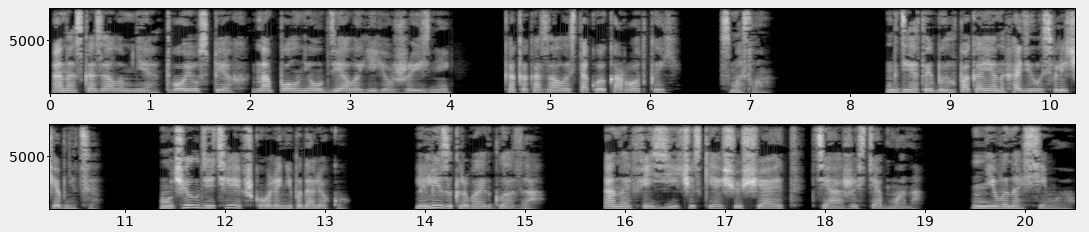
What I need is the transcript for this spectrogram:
Она сказала мне, твой успех наполнил дело ее жизни, как оказалось такой короткой, смыслом. Где ты был, пока я находилась в лечебнице? Учил детей в школе неподалеку. Лили закрывает глаза. Она физически ощущает тяжесть обмана. Невыносимую.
